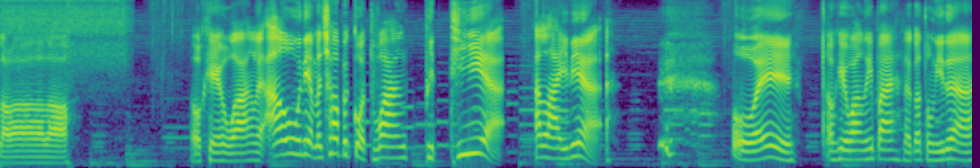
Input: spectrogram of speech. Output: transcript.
รอรอรอ โอเควางเลย เอ้าเนี่ยมันชอบไปกดวางผิดที่อะอะไรเนี่ย โอ้ยโอเควางนี้ไป แล้วก็ตรงนี้ด้วยอะ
